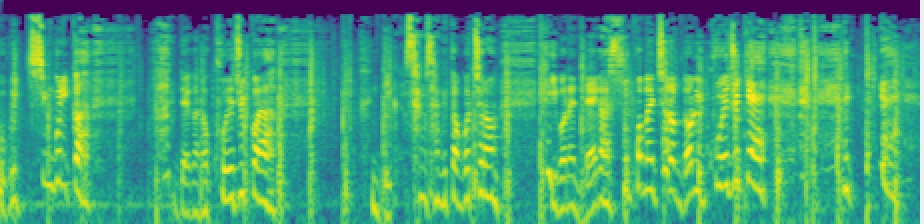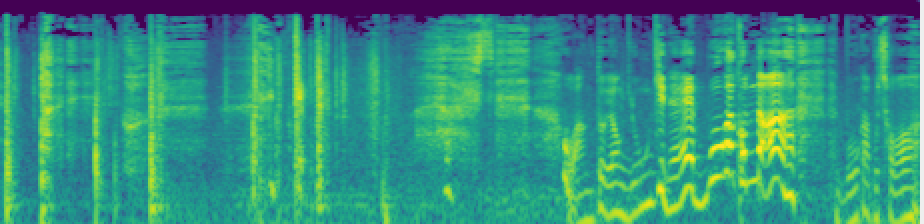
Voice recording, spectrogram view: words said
우리 친구니까, 내가 너 구해줄 거야. 네가 상상했던 것처럼 이번엔 내가 슈퍼맨처럼 너를 구해줄게. 왕도영 용기네. 뭐가 겁나? 뭐가 무서워?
